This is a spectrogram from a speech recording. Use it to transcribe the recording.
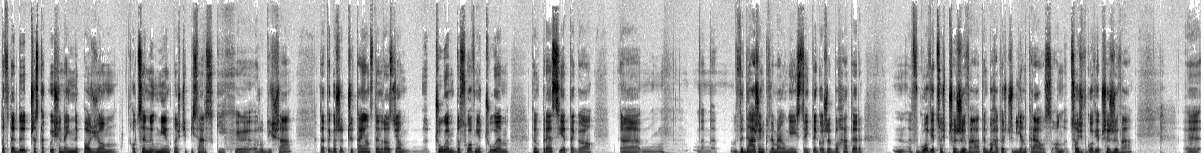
to wtedy przeskakuje się na inny poziom oceny umiejętności pisarskich y, Rudisza, dlatego że czytając ten rozdział, czułem, dosłownie czułem tę presję tego e, wydarzeń, które mają miejsce i tego, że bohater w głowie coś przeżywa, ten bohater, czyli Jan Kraus, on coś w głowie przeżywa, E,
